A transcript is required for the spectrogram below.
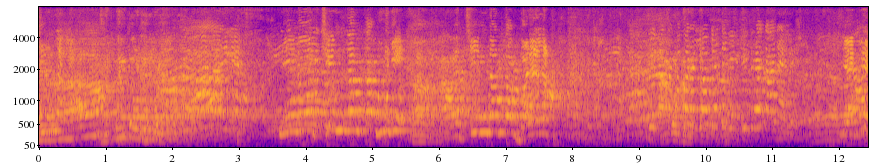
ಚಿನ್ನಂತ ಹುಡುಗರು ನೀನು ಚಿನ್ನಂತ ಹುಡುಗಿ. ಚಿನ್ನಂತ ಬಳೆಲ್ಲ. ಯಾಕೆ?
